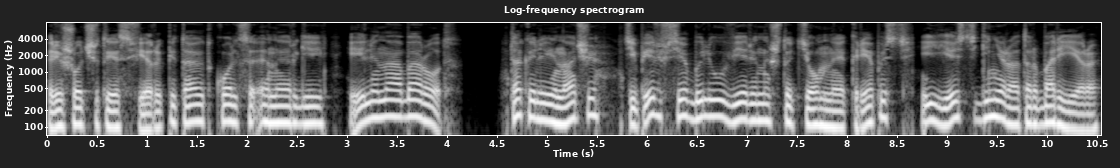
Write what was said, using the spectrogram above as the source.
Решетчатые сферы питают кольца энергией или наоборот. Так или иначе, теперь все были уверены, что темная крепость и есть генератор барьера.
